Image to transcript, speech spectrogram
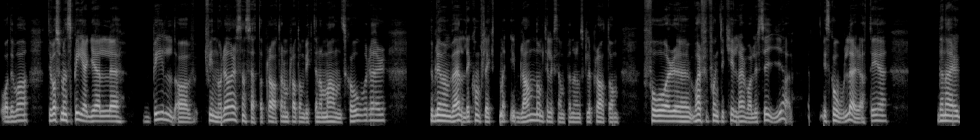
Och det var, det var som en spegelbild av kvinnorörelsens sätt att prata. De pratade om vikten av mansjourer. Det blev en väldig konflikt ibland om till exempel när de skulle prata om får, eh, varför får inte killar vara Lucia i skolor? Att det, den här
